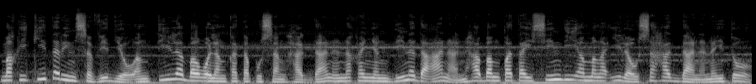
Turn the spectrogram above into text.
Makikita rin sa video ang tila ba walang katapusang hagdanan na kanyang dinadaanan habang patay sindi ang mga ilaw sa hagdanan na ito.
